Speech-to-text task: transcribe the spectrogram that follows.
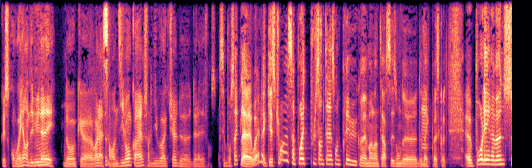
que ce qu'on voyait en début Mhm. d'année. Donc euh, voilà, ça en dit long quand même sur le niveau actuel de, de la défense. C'est pour ça que la, ouais, la question, hein, ça pourrait être plus intéressant que prévu quand même à l'intersaison de, de Mm. Dak Prescott. Euh, pour les Ravens,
